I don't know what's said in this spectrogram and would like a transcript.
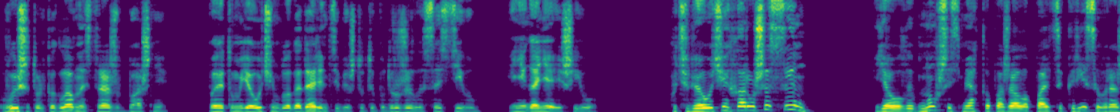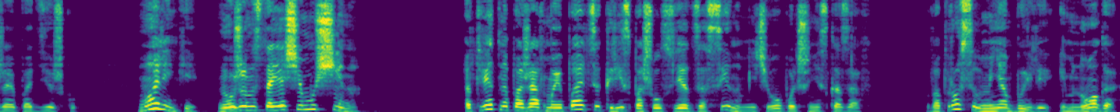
Выше только главный страж в башне. Поэтому я очень благодарен тебе, что ты подружилась со Стивом и не гоняешь его. «У тебя очень хороший сын!» Я, улыбнувшись, мягко пожала пальцы Криса, выражая поддержку. «Маленький, но уже настоящий мужчина!» Ответно пожав мои пальцы, Крис пошел вслед за сыном, ничего больше не сказав. Вопросы у меня были, и много,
